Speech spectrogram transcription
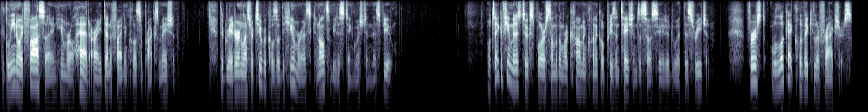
The glenoid fossa and humeral head are identified in close approximation. The greater and lesser tubercles of the humerus can also be distinguished in this view. We'll take a few minutes to explore some of the more common clinical presentations associated with this region. First, we'll look at clavicular fractures.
